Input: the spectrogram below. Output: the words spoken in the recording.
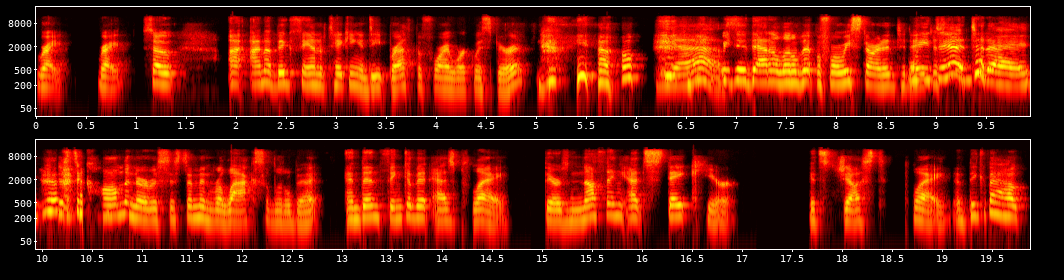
Right, right. So I, am a big fan of taking a deep breath before I work with spirit. you know, yes, we did that a little bit before we started today. We did to, today, just to calm the nervous system and relax a little bit, and then think of it as play. There's nothing at stake here. It's just play and think about how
